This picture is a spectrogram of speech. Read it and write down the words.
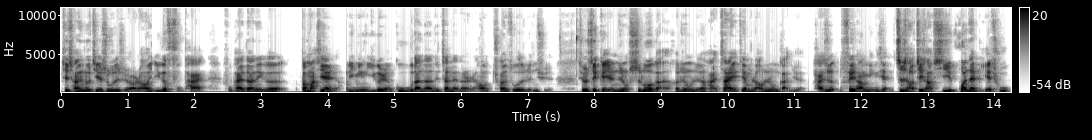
这长镜头结束的时候，然后一个俯拍，俯拍在那个。斑马线上，黎明一个人孤孤单单的站在那儿，然后穿梭的人群，就是这给人这种失落感和这种人海再也见不着这种感觉，还是非常明显。至少这场戏换在别处，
